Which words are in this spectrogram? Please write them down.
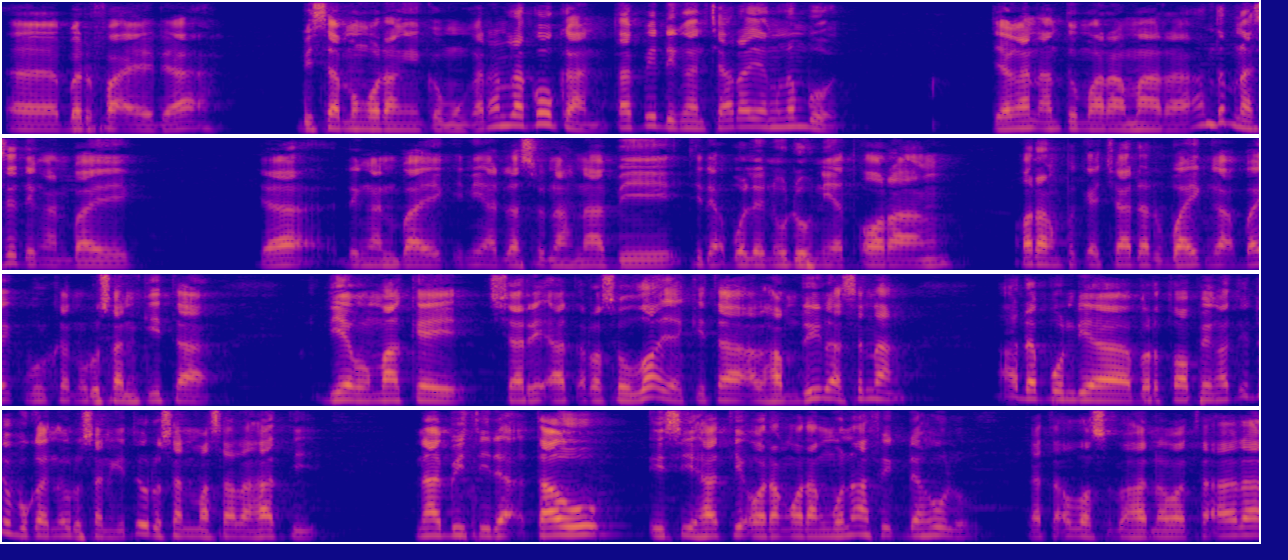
eh, berfaedah, bisa mengurangi kemungkaran, lakukan. Tapi dengan cara yang lembut. Jangan antum marah-marah. Antum nasihat dengan baik. Ya, dengan baik. Ini adalah sunnah Nabi. Tidak boleh nuduh niat orang. Orang pakai cadar baik nggak baik bukan urusan kita. Dia memakai syariat Rasulullah ya kita alhamdulillah senang. Adapun dia bertopeng itu bukan urusan kita, urusan masalah hati. Nabi tidak tahu isi hati orang-orang munafik dahulu. Kata Allah Subhanahu wa taala,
